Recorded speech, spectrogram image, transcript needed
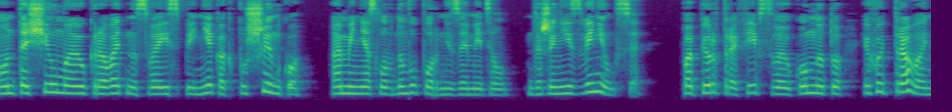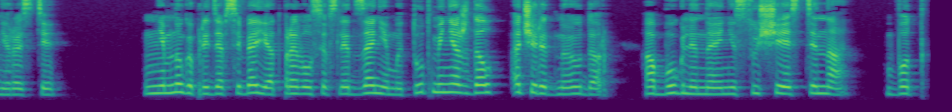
Он тащил мою кровать на своей спине, как пушинку, а меня словно в упор не заметил, даже не извинился. Попер трофей в свою комнату и хоть трава не расти. Немного придя в себя, я отправился вслед за ним, и тут меня ждал очередной удар. Обугленная несущая стена. Вот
